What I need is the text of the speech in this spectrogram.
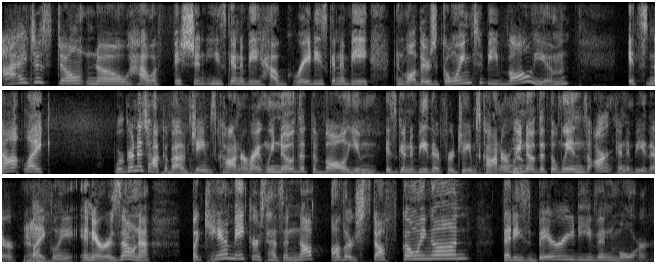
I just don't know how efficient he's going to be, how great he's going to be. And while there's going to be volume, it's not like we're going to talk about James Conner, right? We know that the volume is going to be there for James Conner. We know that the wins aren't going to be there Yeah. likely in Arizona. But Cam Akers has enough other stuff going on that he's buried even more.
